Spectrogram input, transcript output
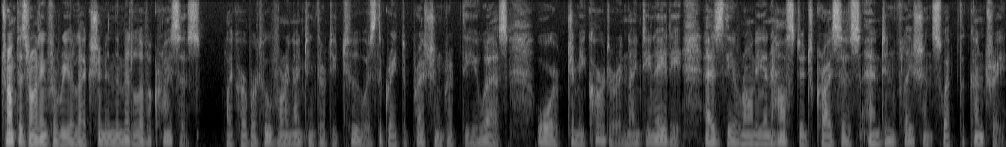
Trump is running for re election in the middle of a crisis like Herbert Hoover in 1932 as the Great Depression gripped the U.S., or Jimmy Carter in 1980 as the Iranian hostage crisis and inflation swept the country,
